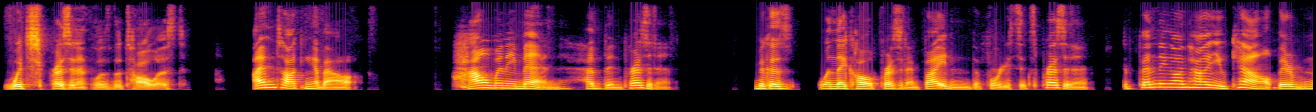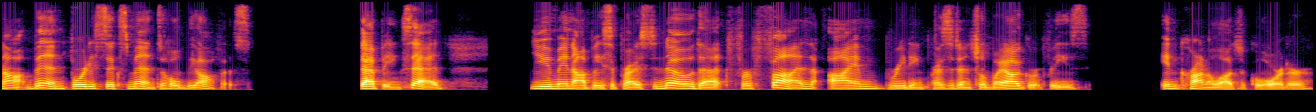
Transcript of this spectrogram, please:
which president was the tallest. I'm talking about how many men have been president. Because when they call President Biden the 46th president, depending on how you count, there have not been 46 men to hold the office. That being said, you may not be surprised to know that for fun, I'm reading presidential biographies in chronological order.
